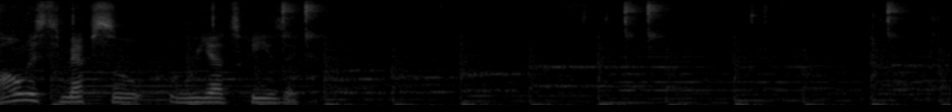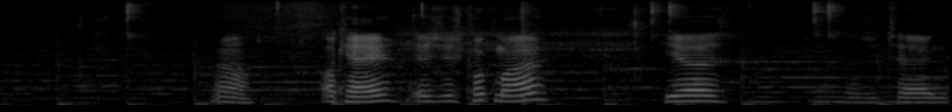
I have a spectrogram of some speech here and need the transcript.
Warum ist die Map so weird riesig? Ah, okay. Ich, ich guck mal. Hier. Die Tank.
